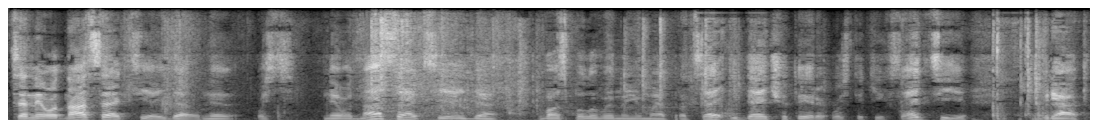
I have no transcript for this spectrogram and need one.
Це не одна секція йде, не ось. Не одна секція йде 2,5 метра, це йде 4 ось таких секції в ряд.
